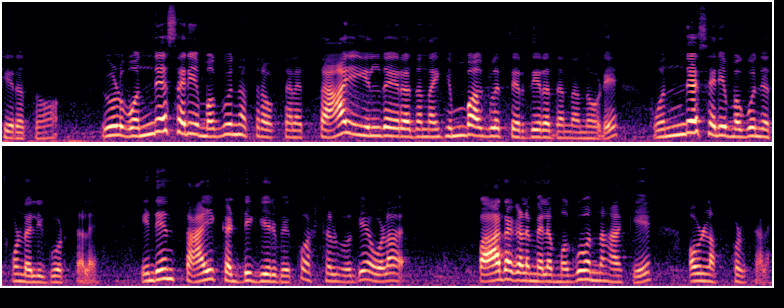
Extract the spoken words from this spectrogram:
ಚೀರತ್ತೋ, ಇವಳು ಒಂದೇ ಸರಿ ಮಗುವಿನ ಹತ್ರ ಹೋಗ್ತಾಳೆ. ತಾಯಿ ಇಲ್ಲದೆ ಇರೋದನ್ನು, ಹಿಂಬಾಗ್ಲು ತೆರೆದಿರೋದನ್ನು ನೋಡಿ ಒಂದೇ ಸರಿ ಮಗುನ ಎತ್ಕೊಂಡು ಅಲ್ಲಿಗೆ ಓಡ್ತಾಳೆ. ಇನ್ನೇನು ತಾಯಿ ಕಡ್ಡಿಗಿರಬೇಕು, ಅಷ್ಟರಲ್ಲಿ ಹೋಗಿ ಅವಳ ಪಾದಗಳ ಮೇಲೆ ಮಗುವನ್ನು ಹಾಕಿ ಅವಳನ್ನ ಅಪ್ಕೊಳ್ತಾಳೆ.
